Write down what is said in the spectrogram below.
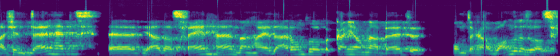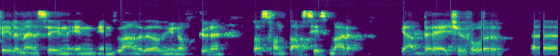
als je een tuin hebt, uh, ja, dat is fijn. Hè? Dan ga je daar rondlopen. Kan je nog naar buiten om te gaan wandelen, zoals vele mensen in, in, in Vlaanderen dat nu nog kunnen. Dat is fantastisch, maar ja, bereid je voor. Uh,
